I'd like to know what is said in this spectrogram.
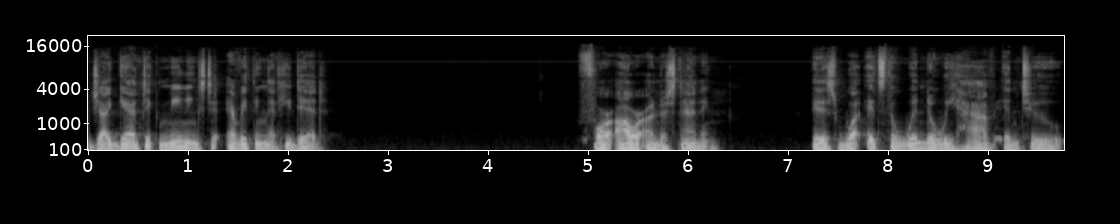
gigantic meanings to everything that he did for our understanding. It is what it's the window we have into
